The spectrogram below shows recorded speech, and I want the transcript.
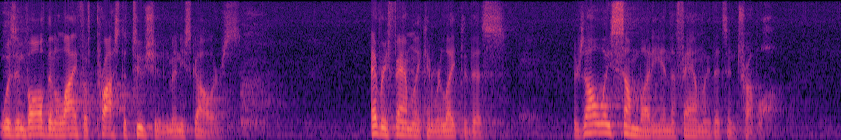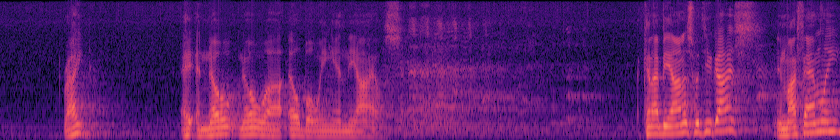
was involved in a life of prostitution, many scholars. Every family can relate to this. There's always somebody in the family that's in trouble. Right? And no, no uh, elbowing in the aisles. Can I be honest with you guys? In my family,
